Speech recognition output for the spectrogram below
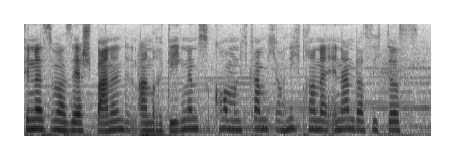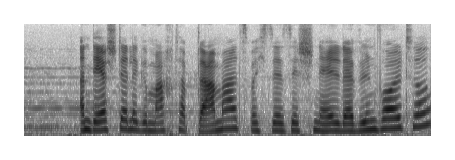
Ich finde es immer sehr spannend, in andere Gegenden zu kommen. Und ich kann mich auch nicht daran erinnern, dass ich das an der Stelle gemacht habe damals, weil ich sehr, sehr schnell leveln wollte.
